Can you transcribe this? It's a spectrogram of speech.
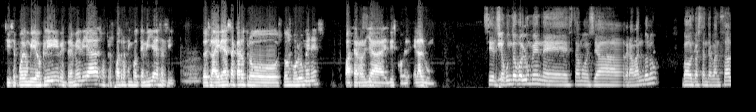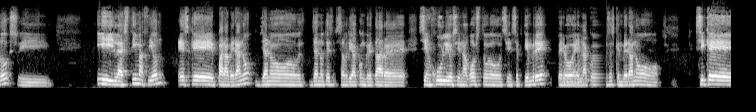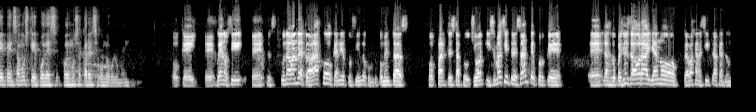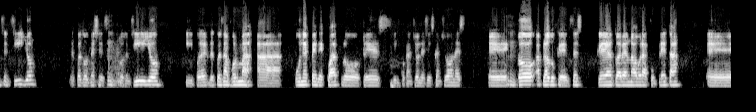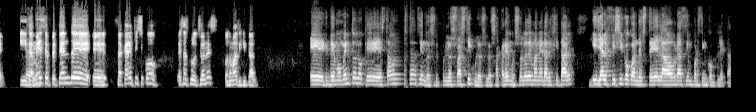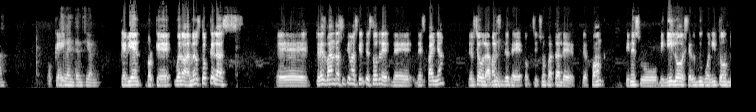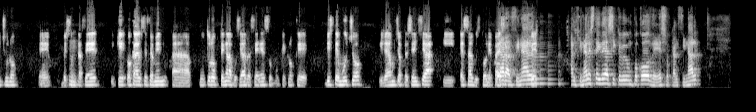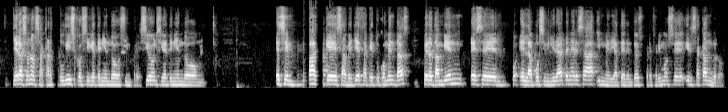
si se puede un videoclip entre medias, otros 4 o 5 temillas, Hmm. así. Entonces la idea es sacar otros dos volúmenes para cerrar Sí. ya el disco, el, el álbum. Sí, el segundo volumen eh, estamos ya grabándolo, vamos bastante avanzados y, y la estimación es que para verano ya no, ya no te sabría concretar eh, si en julio, si en agosto o si en septiembre, pero eh, la cosa es que en verano sí que pensamos que puedes, podemos sacar el segundo volumen. Ok, eh, bueno, sí, eh, es una banda de trabajo que han ido construyendo, como tú comentas, por parte de esta producción. Y es más interesante porque las agrupaciones de ahora ya no trabajan así, trabajan de un sencillo, después dos meses otro sencillo, y poder, después dan forma a un EP de cuatro, tres, cinco canciones, seis canciones. Eh, Mm. Yo aplaudo que ustedes crean todavía una obra completa. Eh, y Gracias. también se pretende eh, sacar en físico esas producciones o nomás digital. Eh, de momento lo que estamos haciendo es los fascículos los sacaremos solo de manera digital y ya el físico cuando esté la obra 100% completa. Ok, Es la intención. Qué bien, porque, bueno, al menos creo que las eh, tres bandas últimas que empezó de, de, de España, de hecho, la banda Mm. de Obsesión Fatal de, de Punk, tiene su vinilo, se ve muy bonito, muy chulo, eh, versión Mm. cassette, y que ojalá ustedes también a futuro tengan la posibilidad de hacer eso, porque creo que viste mucho y le da mucha presencia y es algo histórico. Claro, al final, al final esta idea sí que veo un poco de eso, que al final, quieras o no, sacar tu disco sigue teniendo su impresión, sigue teniendo ese empaque, esa belleza que tú comentas, pero también es la posibilidad de tener esa inmediatez. Entonces preferimos eh, ir sacándolo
